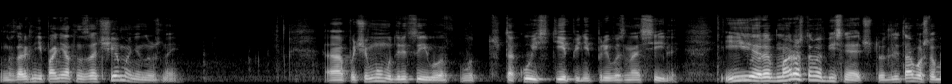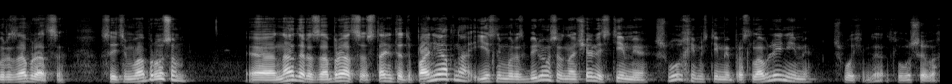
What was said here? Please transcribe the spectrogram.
Во-вторых, непонятно, зачем они нужны. А почему мудрецы его вот в такой степени превозносили. И Рэб Мараш там объясняет, что для того, чтобы разобраться с этим вопросом, э, надо разобраться, станет это понятно, если мы разберемся вначале с теми швохами, с теми прославлениями, швохим, да, слово шевах,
